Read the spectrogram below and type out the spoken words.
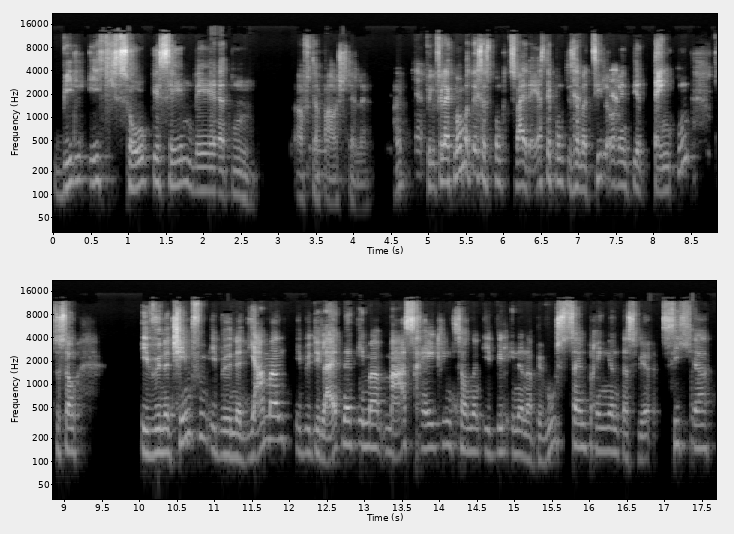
will ich so gesehen werden auf der Baustelle? Ja. Vielleicht machen wir das als Punkt zwei. Der erste Punkt ist aber zielorientiert denken, zu sagen, ich will nicht schimpfen, ich will nicht jammern, ich will die Leute nicht immer maßregeln, sondern ich will ihnen ein Bewusstsein bringen, dass wir sicher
